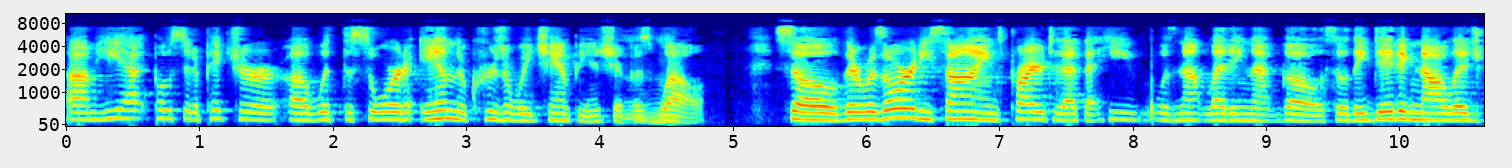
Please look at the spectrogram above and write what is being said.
um, he had posted a picture, uh, with the sword and the Cruiserweight Championship as well. So there was already signs prior to that that he was not letting that go. So they did acknowledge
